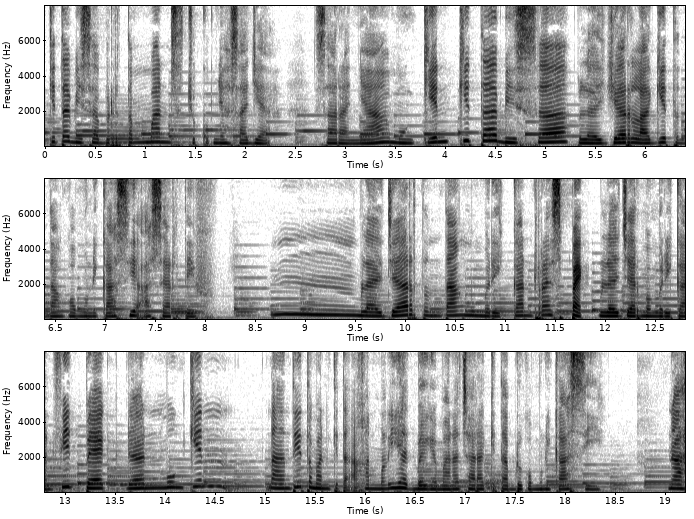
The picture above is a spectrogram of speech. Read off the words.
kita bisa berteman secukupnya saja. Sarannya mungkin kita bisa belajar lagi tentang komunikasi asertif. Hmm, belajar tentang memberikan respect, belajar memberikan feedback dan mungkin nanti teman kita akan melihat bagaimana cara kita berkomunikasi. Nah,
